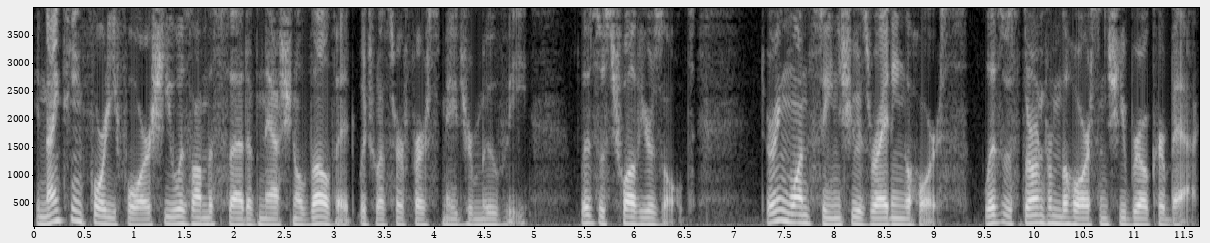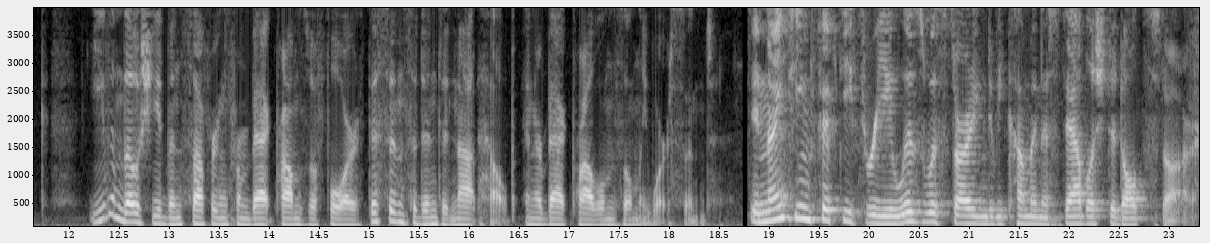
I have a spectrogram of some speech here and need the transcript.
In 1944, she was on the set of National Velvet, which was her first major movie. Liz was 12 years old. During one scene, she was riding a horse. Liz was thrown from the horse and she broke her back. Even though she had been suffering from back problems before, this incident did not help, and her back problems only worsened. In 1953, Liz was starting to become an established adult star.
